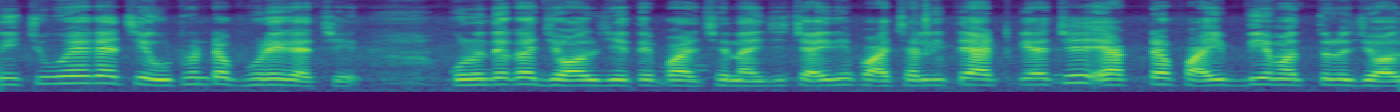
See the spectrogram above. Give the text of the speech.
নিচু হয়ে গেছে, উঠোনটা ভরে গেছে। কোনো জায়গায় জল যেতে পারছে না যে চাইরে পাঁচালিতে আটকে আছে, একটা পাইপ দিয়ে মাত্র জল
